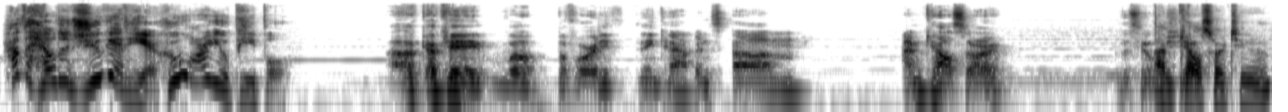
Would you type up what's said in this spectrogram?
How the hell did you get here? Who are you people? O- Okay, well, before anything happens, um, I'm Kalsar. The Silver I'm Shield. Kelsar too.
